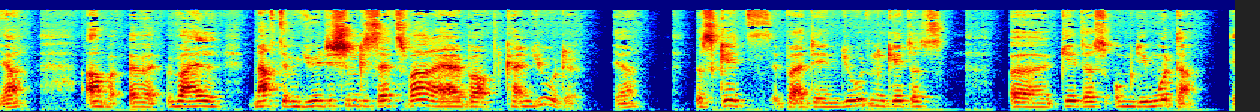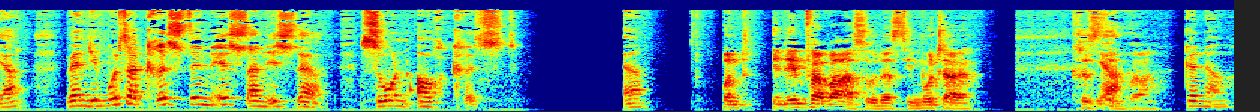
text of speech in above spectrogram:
ja. Aber, äh, weil nach dem jüdischen Gesetz war er überhaupt kein Jude. Ja? Das geht, bei den Juden geht es, äh, geht es um die Mutter. Ja? Wenn die Mutter Christin ist, dann ist der Sohn auch Christ. Ja? Und in dem Fall war es so, dass die Mutter Christin ja, war. Genau.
